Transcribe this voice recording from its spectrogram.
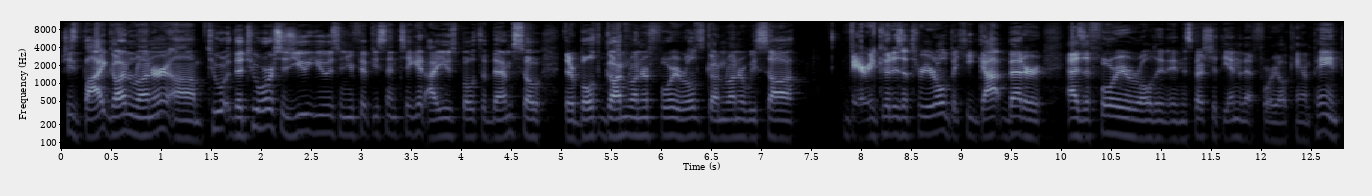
She's by Gun Runner. Um, two the two horses you used in your fifty cent ticket, I used both of them, so they're both Gun Runner four year olds. Gun Runner we saw very good as a three year old, but he got better as a four year old, and, and, especially at the end of that four year old campaign.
